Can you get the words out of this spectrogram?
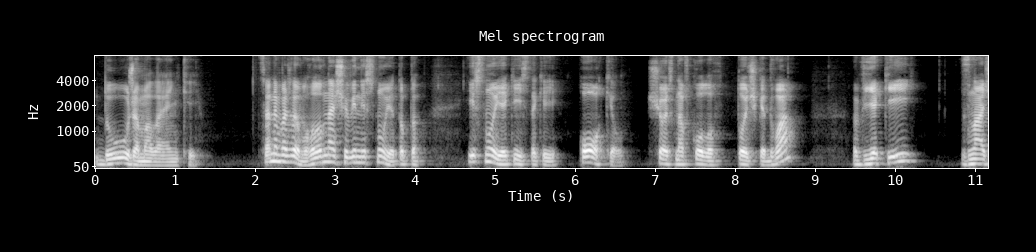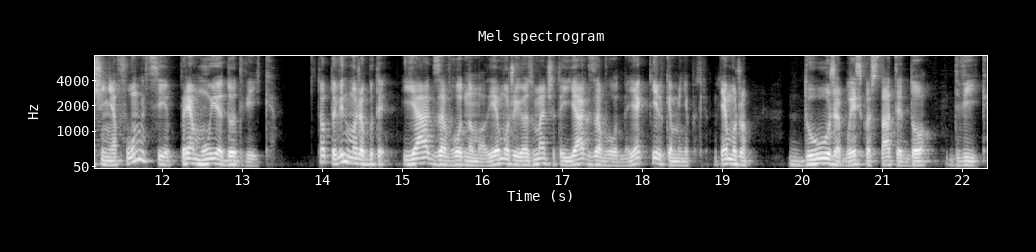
дуже маленький. Це не важливо. Головне, що він існує. Тобто існує якийсь такий окіл, щось навколо точки 2, в якій значення функції прямує до двійки. Тобто він може бути як завгодно малий. Я можу його зменшити як завгодно, як тільки мені потрібно. Я можу дуже близько стати до двійки.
